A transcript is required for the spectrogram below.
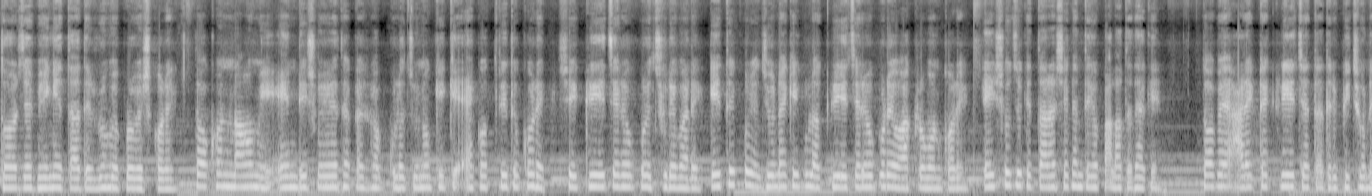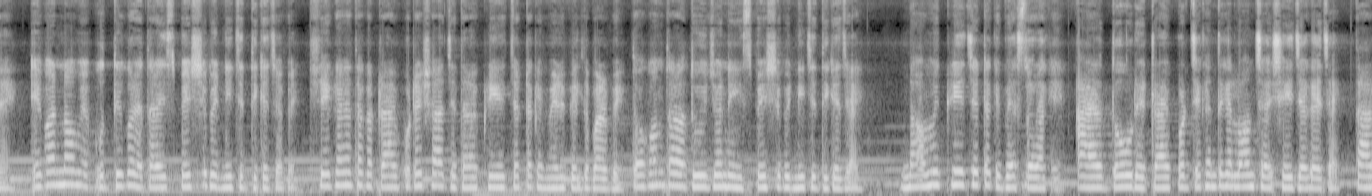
দরজা ভেঙে তাদের রুমে প্রবেশ করে। তখন নাওমি অ্যান্ডির শরীরে থাকা সবগুলো জোনাকিকে একত্রিত করে সেই ক্রিয়েচারের উপরে ছুড়ে মারে। এতে করে জোনাকিগুলা ক্রিয়েচারের উপরেও আক্রমণ করে। এই সুযোগে তারা সেখান থেকে পালাতে থাকে। তবে আরেকটা ক্রিয়েচার তাদের পিছু নেয়। এবার নামে বুদ্ধি করে তারা স্পেসশিপের নিচের দিকে যাবে। সেখানে থাকা ট্রাইপোর্টের সাহায্যে তারা ক্রিয়েচারটাকে মেরে ফেলতে পারবে। তখন তারা দুইজনেই স্পেসশিপের নিচের দিকে যায়। নাওমি ক্রিয়েচারটাকে ব্যস্ত রাখে আর দৌড়ে ট্রাইপড যেখান থেকে লঞ্চ হয় সেই জায়গায় যায়। তার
